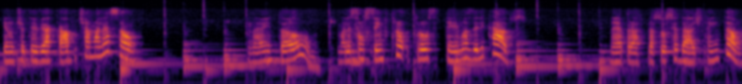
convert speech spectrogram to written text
Quem não tinha TV a cabo tinha malhação. Né? Então, a malhação sempre trouxe temas delicados né? para a sociedade até então.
